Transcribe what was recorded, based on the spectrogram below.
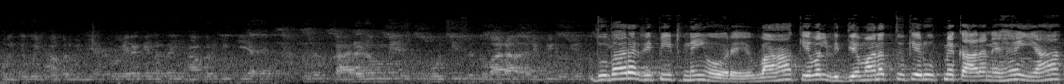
खोलते हुए यहाँ पर भी दिया। है तो मेरा कहना था यहाँ पर भी किया है। तो जब कारणों में वो चीज़ दोबारा रिपीट हो रही है तो दोबारा रिपीट नहीं हो रहे। वहाँ केवल विद्यमानत्व के रूप में कारण है यहाँ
